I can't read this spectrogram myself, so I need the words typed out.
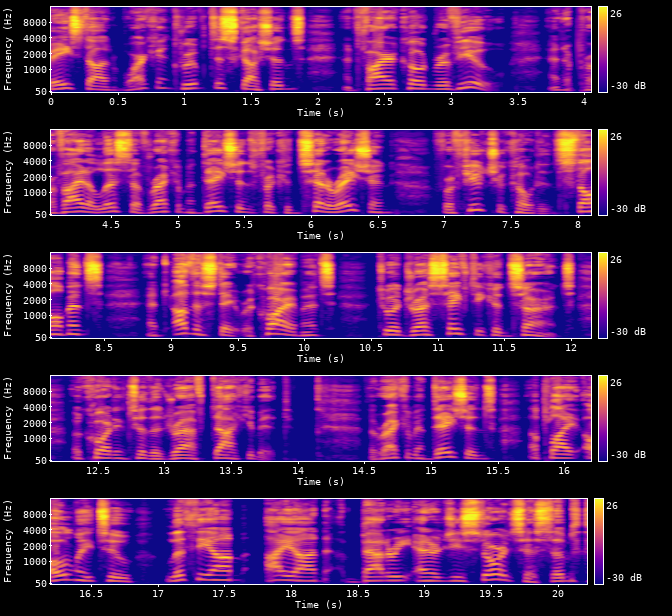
based on working group discussions and fire code review, and to provide a list of recommendations for consideration for future code installments and other state requirements to address safety concerns, according to the draft document. The recommendations apply only to lithium ion battery energy storage systems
